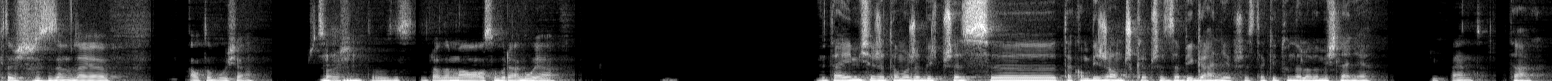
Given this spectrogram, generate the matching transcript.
ktoś zemdleje w autobusie czy coś, to jest, naprawdę mało osób reaguje. Wydaje mi się, że to może być przez e, taką bieżączkę, przez zabieganie, przez takie tunelowe myślenie. I pęd. Tak.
